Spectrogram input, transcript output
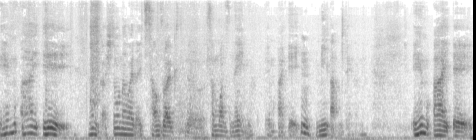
MIA なんか人の名前だ It sounds like、someone's name MIA、ミアみたいなね MIA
